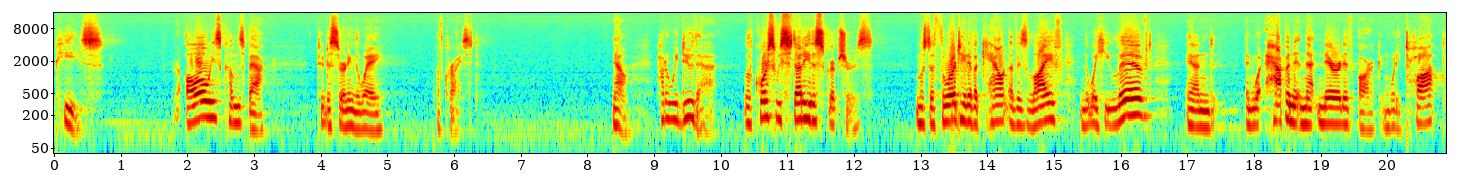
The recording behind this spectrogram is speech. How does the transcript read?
piece. It always comes back to discerning the way of Christ. Now, how do we do that? Well, of course, we study the scriptures, the most authoritative account of his life and the way he lived and, and what happened in that narrative arc and what he taught.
